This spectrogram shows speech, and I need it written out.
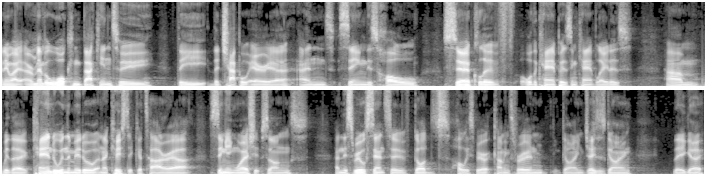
Anyway, I remember walking back into the the chapel area and seeing this whole circle of all the campers and camp leaders um, with a candle in the middle, an acoustic guitar out, singing worship songs, and this real sense of God's Holy Spirit coming through and going, Jesus going, there you go.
